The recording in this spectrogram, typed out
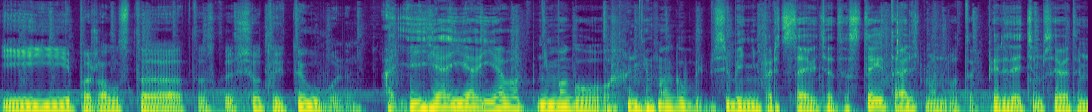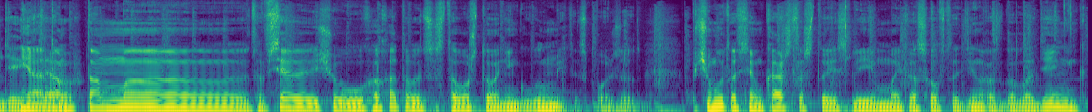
и, пожалуйста, так сказать, все, ты, ты уволен. А я, я, я вот не могу, не могу себе не представить, это стоит Альтман вот так перед этим советом директоров. Нет, там, там э, это все еще ухахатываются с того, что они Google Meet используют. Почему-то всем кажется, что если им Microsoft один раз дала денег,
